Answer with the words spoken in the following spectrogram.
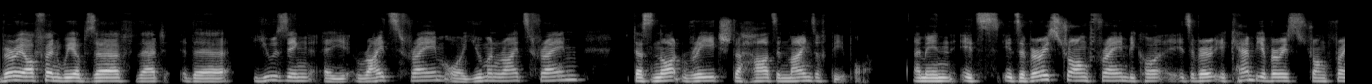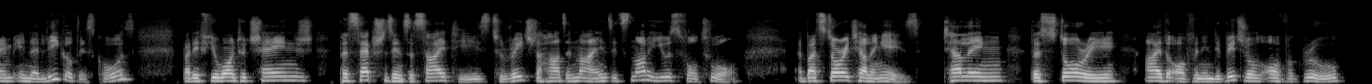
very often we observe that the using a rights frame or human rights frame does not reach the hearts and minds of people. I mean, it's it's a very strong frame because it's a very it can be a very strong frame in a legal discourse, but if you want to change perceptions in societies to reach the hearts and minds, it's not a useful tool. But storytelling is telling the story either of an individual or of a group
